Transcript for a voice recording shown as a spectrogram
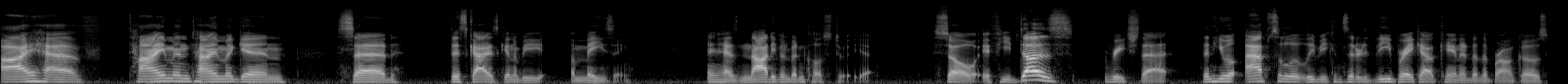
I have time and time again said this guy's going to be amazing, and has not even been close to it yet. So if he does reach that, then he will absolutely be considered the breakout candidate of the Broncos.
